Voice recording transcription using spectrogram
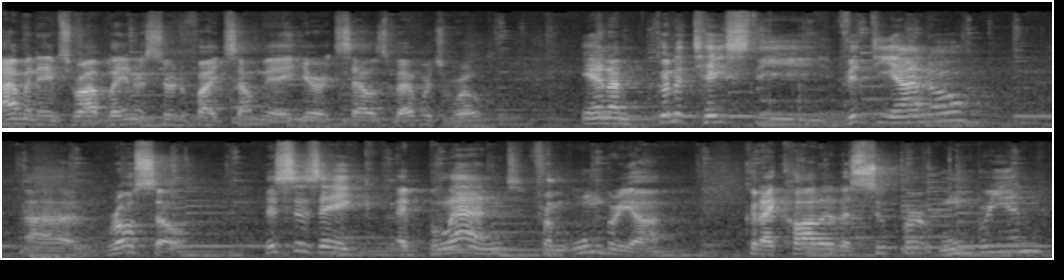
Hi, my name's Rob Lehner, certified sommelier here at Sal's Beverage World. And I'm going to taste the Vitiano uh, Rosso. This is a, a blend from Umbria. Could I call it a super Umbrian?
